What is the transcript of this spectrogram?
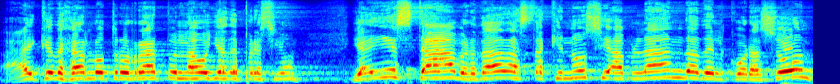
Hay que dejarlo otro rato en la olla de presión. Y ahí está, ¿verdad? Hasta que no se ablanda del corazón,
